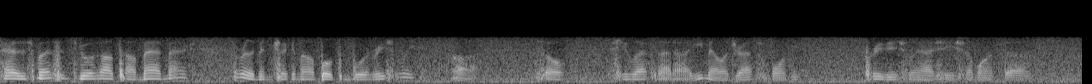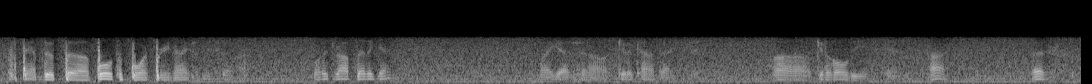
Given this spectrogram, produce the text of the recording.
Hey, this message goes out to Mad Max. I've really been checking out bulletin board recently. Uh, so, you left that uh, email address for me. Previously, I see someone uh, spammed up the bulletin board pretty nicely, so I want to drop that again. My guess, and I'll get a contact, uh, get a hold of you. Yeah. All right. Later.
